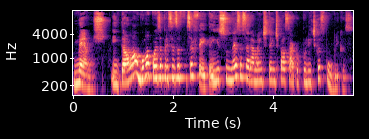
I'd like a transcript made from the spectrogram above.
menos. Então, alguma coisa precisa ser feita e isso necessariamente tem de passar por políticas públicas.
